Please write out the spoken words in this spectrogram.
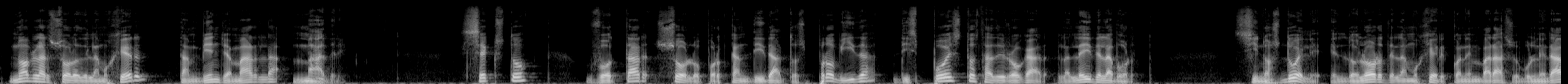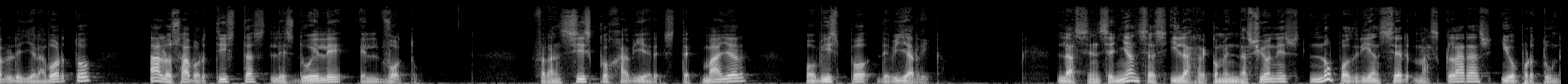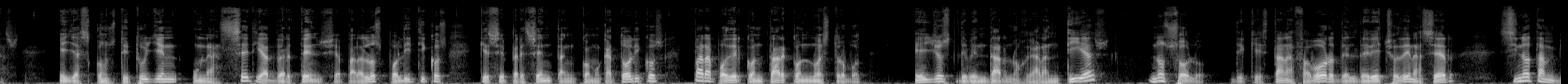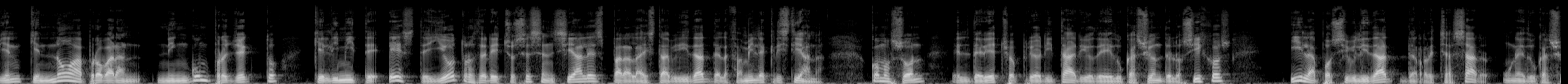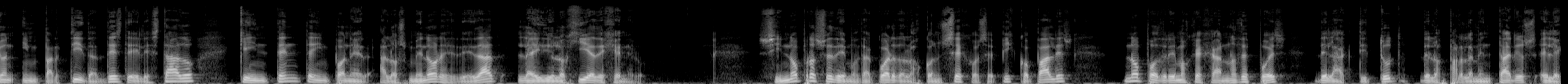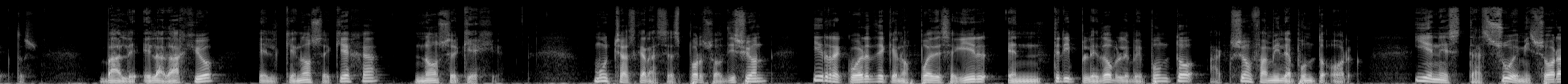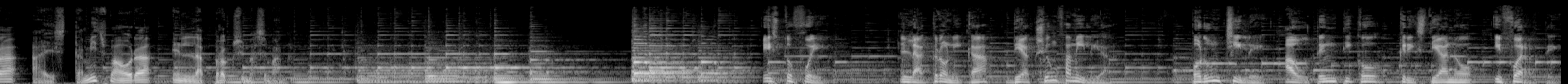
No hablar solo de la mujer, también llamarla madre. Sexto, votar solo por candidatos pro vida dispuestos a derogar la ley del aborto si nos duele el dolor de la mujer con embarazo vulnerable y el aborto, a los abortistas les duele el voto. Francisco Javier Steckmayer, obispo de Villarrica. Las enseñanzas y las recomendaciones no podrían ser más claras y oportunas. Ellas constituyen una seria advertencia para los políticos que se presentan como católicos para poder contar con nuestro voto. Ellos deben darnos garantías no sólo de que están a favor del derecho de nacer, sino también que no aprobarán ningún proyecto que limite este y otros derechos esenciales para la estabilidad de la familia cristiana, como son el derecho prioritario de educación de los hijos y la posibilidad de rechazar una educación impartida desde el Estado que intente imponer a los menores de edad la ideología de género. Si no procedemos de acuerdo a los consejos episcopales, no podremos quejarnos después de la actitud de los parlamentarios electos. Vale el adagio, el que no se queja, no se queje. Muchas gracias por su audición y recuerde que nos puede seguir en www.accionfamilia.org y en esta su emisora a esta misma hora en la próxima semana. Esto fue la crónica de Acción Familia por un Chile auténtico, cristiano y fuerte.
